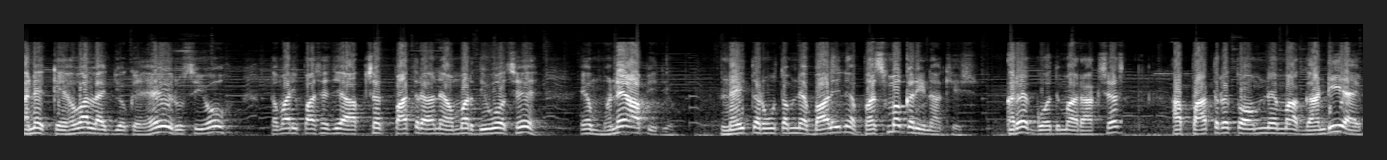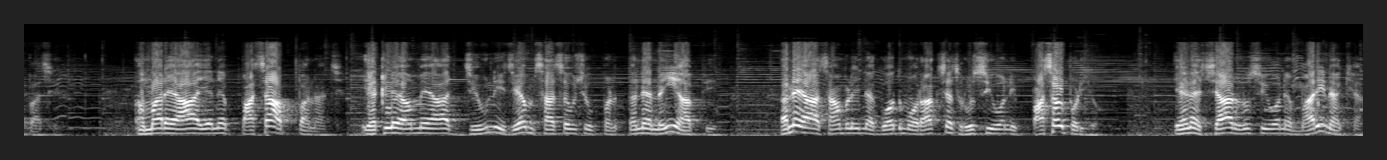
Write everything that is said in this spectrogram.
અને કહેવા લાગ્યો કે, હે ઋષિઓ, તમારી પાસે જે અક્ષત પાત્ર અને અમર દીવો છે, એ મને આપી દો નહીતર હું તમને બાળીને ભસ્મ કરી નાખીશ. અરે ગોદમાં રાક્ષસ, આ પાત્ર તો અમને માં ગાંડી આપ્યા છે. અમારે આ એને પાછા આપવાના છે. એટલે અમે આ જીવની જેમ સાચવશું, પણ તને નહીં આપી. અને આ સાંભળીને ગોદમો રાક્ષસ ઋષિઓની પાછળ પડ્યો. એણે ચાર ઋષિઓને મારી નાખ્યા.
